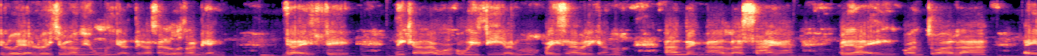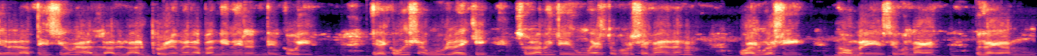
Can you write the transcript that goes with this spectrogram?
y lo, ha dicho la Unión Mundial de la Salud también. Ya, este, Nicaragua con Haití y algunos países africanos andan a la saga, ¿verdad? En cuanto a la, eh, la atención al, al, problema de la pandemia del COVID. Ya con esa burla de que solamente hay un muerto por semana o algo así. No, hombre, eso es una, una gran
